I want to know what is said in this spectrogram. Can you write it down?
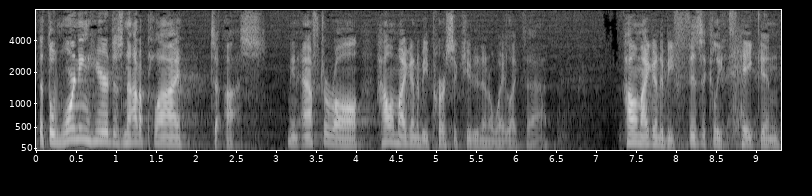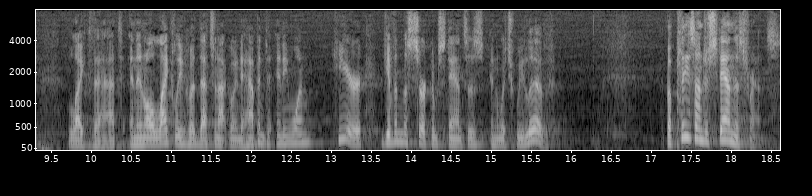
that the warning here does not apply to us. I mean, after all, how am I going to be persecuted in a way like that? How am I going to be physically taken like that? And in all likelihood, that's not going to happen to anyone here, given the circumstances in which we live. But please understand this, friends.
